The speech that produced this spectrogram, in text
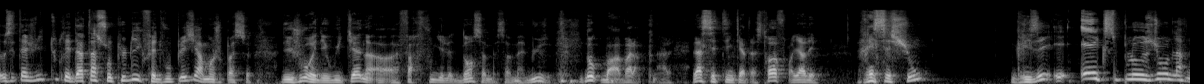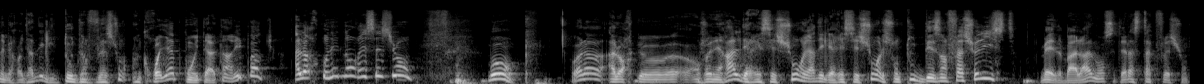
Aux États-Unis, toutes les datas sont publiques. Faites-vous plaisir. Moi, je passe des jours et des week-ends à, farfouiller là-dedans. Ça, ça m'amuse. Donc, bah voilà. Là, c'était une catastrophe. Regardez, récession, grisée et explosion de l'inflation. Mais regardez les taux d'inflation incroyables qui ont été atteints à l'époque, alors qu'on est dans récession. Bon, Voilà, alors que euh, en général, les récessions, regardez, les récessions, elles sont toutes désinflationnistes. Mais bah là, non, c'était la stagflation.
